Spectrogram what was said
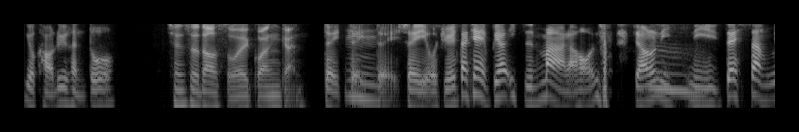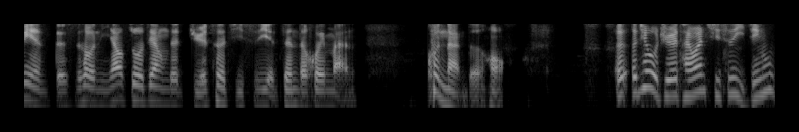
有考虑很多，牵涉到所谓观感。对对对，所以我觉得大家也不要一直骂了哈。假如你你在上面的时候，你要做这样的决策，其实也真的会蛮困难的哈。而而且我觉得台湾其实已经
